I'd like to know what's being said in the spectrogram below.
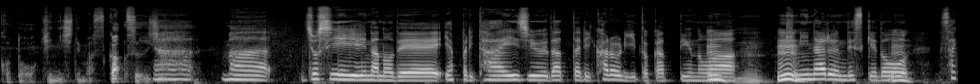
ことを気にしてますか数い字まあ女子なのでやっぱり体重だったりカロリーとかっていうのはうんうん。気になるんですけど、うん。さっ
